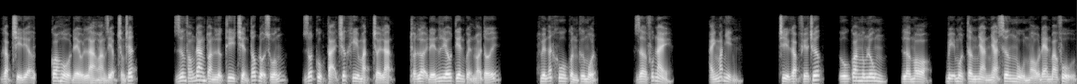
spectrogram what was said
gặp chỉ địa, co hồ đều là hoàng diệp trồng chất. Dương phóng đang toàn lực thi triển tốc độ xuống, rốt cục tại trước khi mặt trời lặn, thuận lợi đến liêu tiên quyển nói tới. Huyền đất khu quần cư một. Giờ phút này, ánh mắt nhìn. Chỉ gặp phía trước ứ quang ngông lung, lờ mò bị một tầng nhàn nhạt sương mù màu đen bao phủ.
